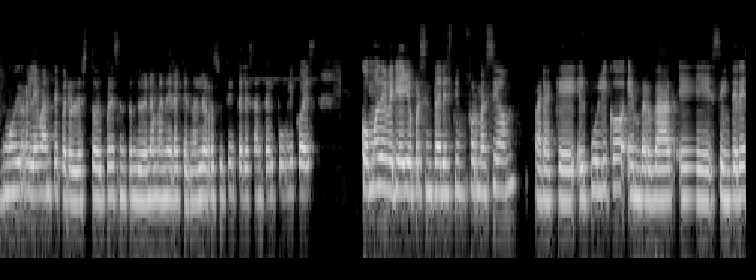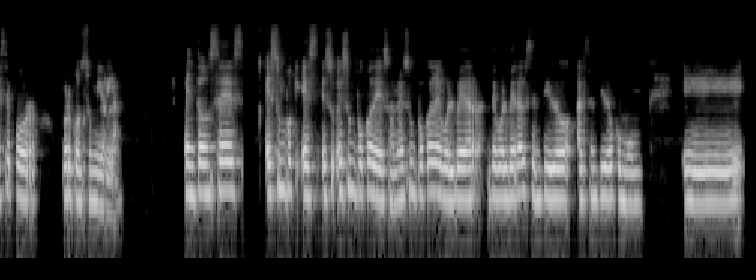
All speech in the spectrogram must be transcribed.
muy relevante, pero lo estoy presentando de una manera que no le resulte interesante al público, es cómo debería yo presentar esta información para que el público en verdad eh, se interese por, por consumirla. Entonces, es un, es, es, un poco de eso, ¿no? Es un poco de volver, de volver al, sentido, al sentido común eh,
